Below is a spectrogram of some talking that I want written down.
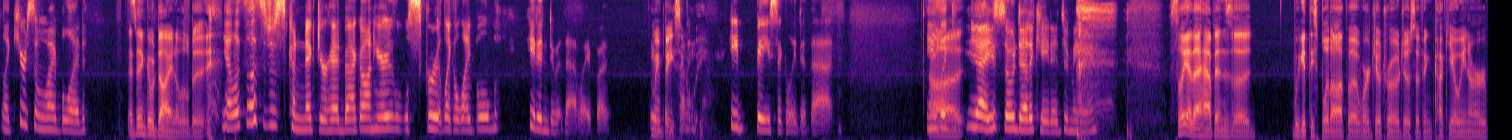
like here's some of my blood and then go die in a little bit. Yeah, let's let's just connect your head back on here. We'll screw it like a light bulb. He didn't do it that way, but I mean, basically. he basically did that. He's Uh, like, yeah, he's so dedicated to me. So yeah, that happens. Uh, we get the split up uh, where Jotaro, Joseph, and Kakyoin are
